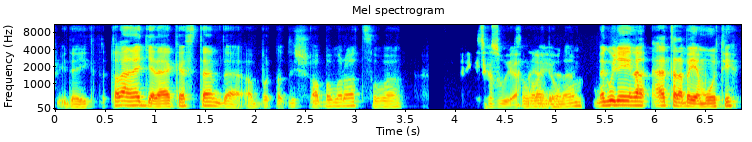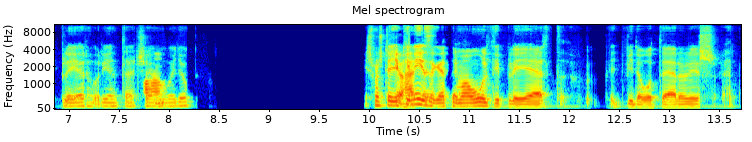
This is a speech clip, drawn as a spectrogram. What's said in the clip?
ideig. Talán egyel elkezdtem, de abba, az is abban maradt, szóval, Ezek az újak szóval jó. nem. Meg ugye én általában ilyen multiplayer orientáltságú vagyok. És most egyébként hát- nézegettem a multiplayer-t, egy videót erről, és hát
